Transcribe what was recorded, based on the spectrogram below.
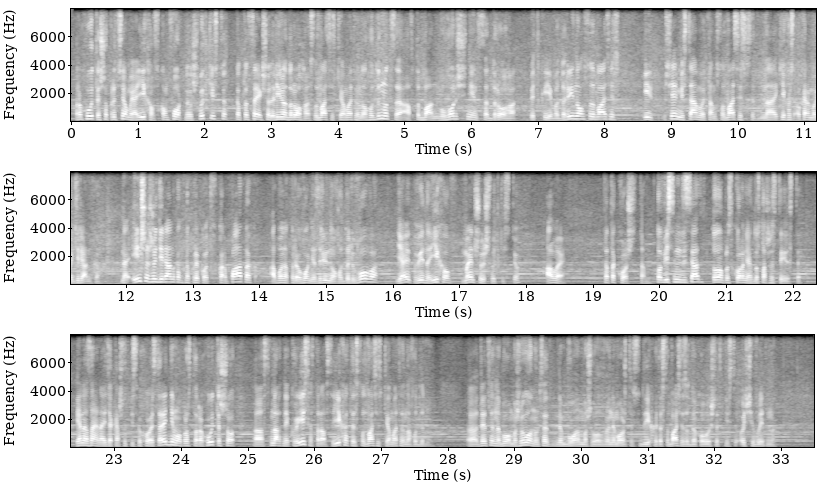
Рахуйте, що при цьому я їхав з комфортною швидкістю. Тобто, це якщо рівна дорога 120 км на годину, це автобан в Угорщині, це дорога від Києва до Рівного 120, і ще місцями там 120 на якихось окремих ділянках. На інших же ділянках, наприклад, в Карпатах або на перегоні з Рівного до Львова, я відповідно їхав меншою швидкістю. Але та також там то 80, то на прискореннях до 160. Я не знаю навіть, яка швидкість виходить в середньому, просто рахуйте, що е, стандартний круїз я старався їхати 120 км на годину. Е, Де це не було можливо, ну це не було можливо. Ви не можете сюди їхати 120 з однаковою швидкістю, очевидно.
